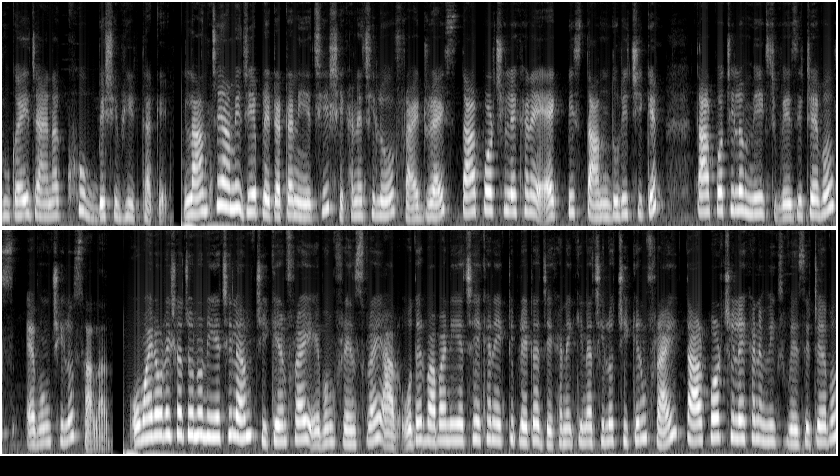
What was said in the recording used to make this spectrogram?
ঢুকাই যায় না, খুব বেশি ভিড় থাকে। লাঞ্চে আমি যে প্লেটারটা নিয়েছি, সেখানে ছিল ফ্রাইড রাইস তারপর ছিল এখানে এক পিস তান্দুরি চিকেন তারপর ছিল মিক্সড ভেজিটেবলস এবং ছিল সালাদ ওমাইরা ওরেশার জন্য নিয়েছিলাম চিকেন ফ্রাই এবং ফ্রেঞ্চ ফ্রাই, আর ওদের বাবা নিয়েছে এখানে একটি প্লেটার যেখানে কিনা ছিল চিকেন ফ্রাই। তারপর ছিল এখানে মিক্সড ভেজিটেবল,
